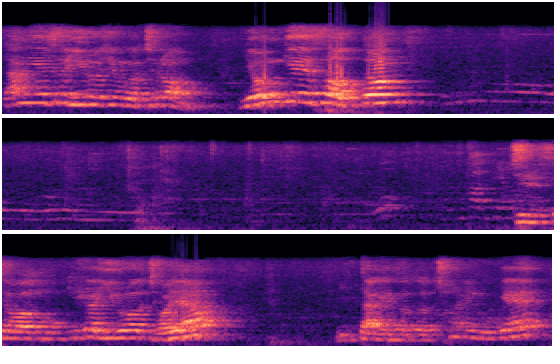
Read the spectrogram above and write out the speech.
땅에서 이루어지는 것처럼 영계에서 어떤 질서와 복귀가 이루어져야 이 땅에서도 천일국의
